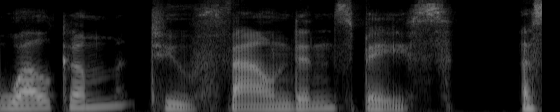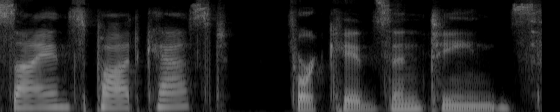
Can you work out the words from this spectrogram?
Welcome to Found in Space, a science podcast for kids and teens.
